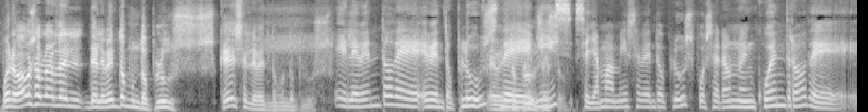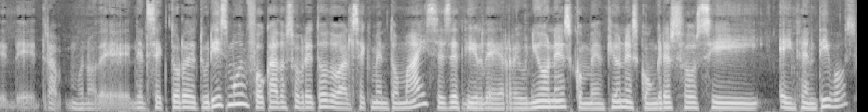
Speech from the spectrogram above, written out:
Bueno, vamos a hablar del, del evento Mundo Plus. ¿Qué es el evento Mundo Plus? El evento de Evento Plus Evento de Plus, Miss eso. se llama Miss Evento Plus, pues era un encuentro de, de tra- bueno de- del sector de turismo enfocado sobre todo al segmento MICE, es decir, de reuniones, convenciones, congresos y, e incentivos.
